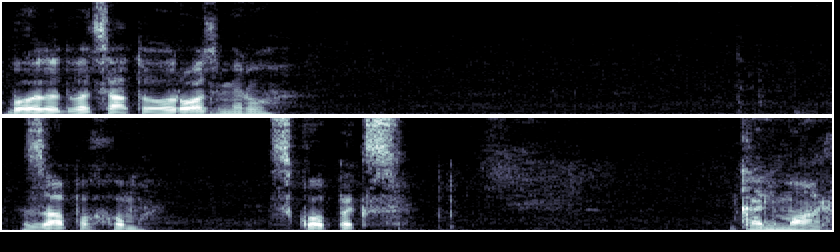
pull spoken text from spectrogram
Бойли 20-го розміру. Запахом Скопекс кальмар.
